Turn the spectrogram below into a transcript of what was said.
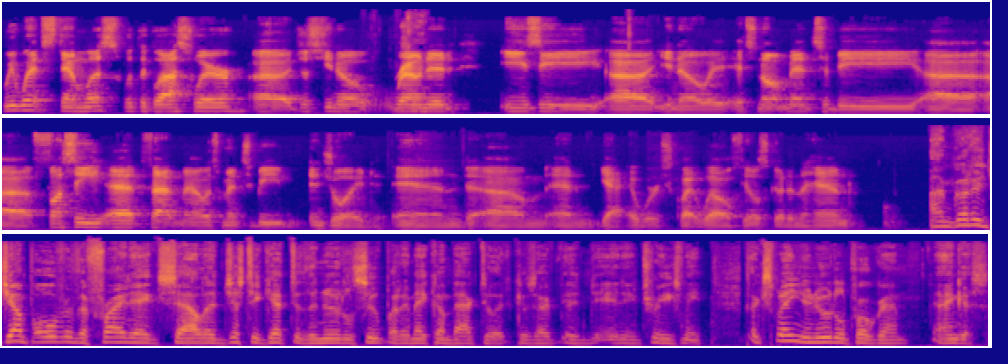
we went stemless with the glassware. Uh, just you know, rounded easy. Uh, you know, it, it's not meant to be uh, uh, fussy at Fat Mao. It's meant to be enjoyed, and um, and yeah, it works quite well. Feels good in the hand. I'm going to jump over the fried egg salad just to get to the noodle soup, but I may come back to it because it, it intrigues me. Explain your noodle program, Angus.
